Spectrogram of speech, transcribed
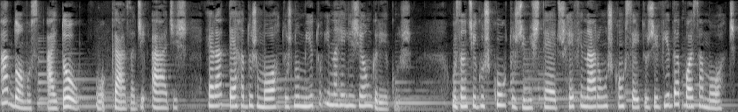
A Domus Aidou, ou Casa de Hades, era a terra dos mortos no mito e na religião gregos. Os antigos cultos de mistérios refinaram os conceitos de vida após a morte,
